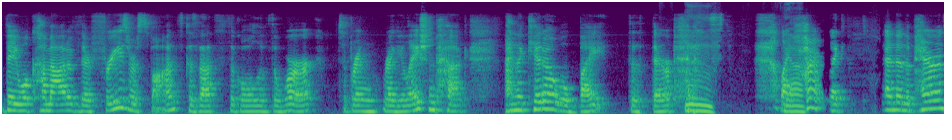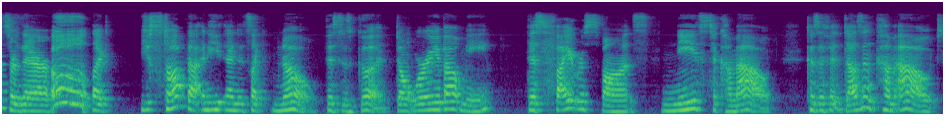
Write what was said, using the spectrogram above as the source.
they will come out of their freeze response because that's the goal of the work to bring regulation back and the kiddo will bite the therapist mm. like yeah. like and then the parents are there oh like you stop that and he and it's like no this is good. Don't worry about me. This fight response needs to come out because if it doesn't come out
